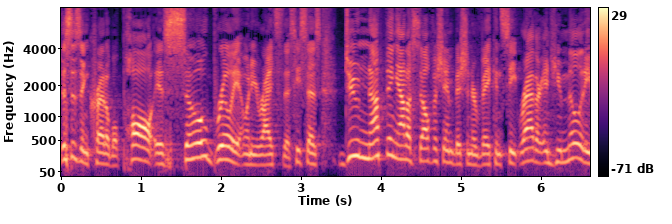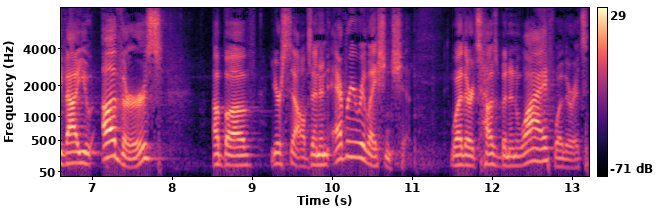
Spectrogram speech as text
This is incredible. Paul is so brilliant when he writes this. He says, Do nothing out of selfish ambition or vacant conceit. Rather, in humility, value others above yourselves. And in every relationship, whether it's husband and wife, whether it's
